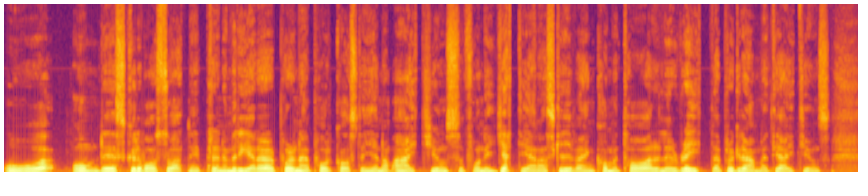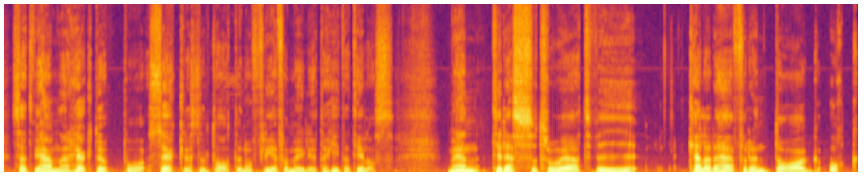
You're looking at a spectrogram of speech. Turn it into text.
Och om det skulle vara så att ni prenumererar på den här podcasten genom iTunes så får ni jättegärna skriva en kommentar eller ratea programmet i iTunes så att vi hamnar högt upp på sökresultaten och fler får möjlighet att hitta till oss. Men till dess så tror jag att vi kallar det här för en dag och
